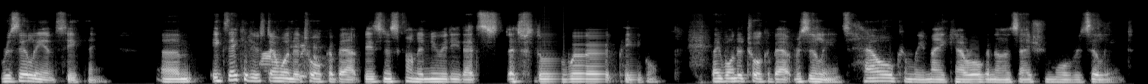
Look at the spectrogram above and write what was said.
resiliency thing. Um, executives don't want to talk about business continuity. That's that's the work people. They want to talk about resilience. How can we make our organisation more resilient?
